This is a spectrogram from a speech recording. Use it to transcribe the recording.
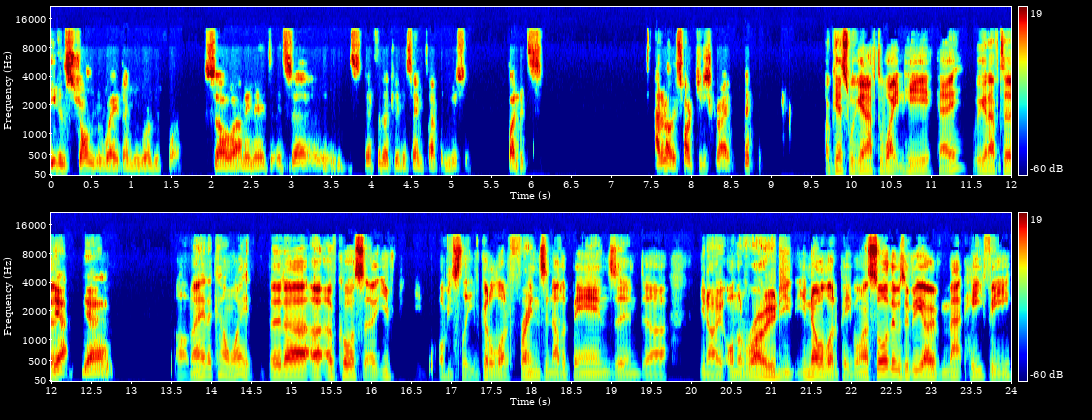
even stronger way than we were before. So I mean, it, it's uh, it's definitely the same type of music, but it's I don't know. It's hard to describe. I guess we're gonna have to wait and hear. Hey, we're gonna have to. Yeah, yeah. Oh man, I can't wait. But uh, of course, uh, you've obviously you've got a lot of friends in other bands, and uh, you know, on the road, you, you know a lot of people. And I saw there was a video of Matt Heafy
